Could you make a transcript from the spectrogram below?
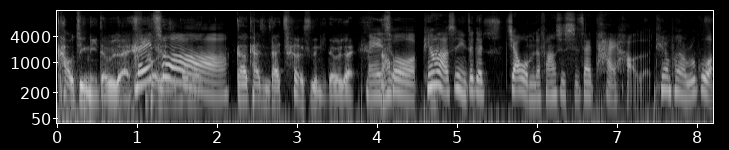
靠近你，对不对？没 错，刚开始在测试你，对不对？没错，平浩老师，你这个教我们的方式实在太好了。听众朋友，如果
